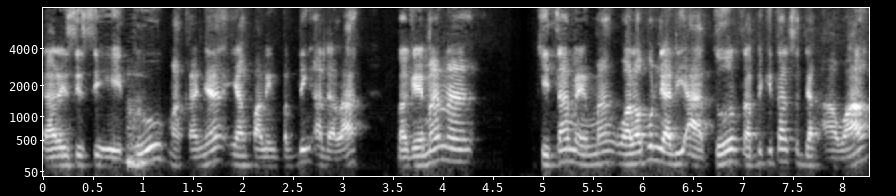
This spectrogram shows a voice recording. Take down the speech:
dari sisi itu makanya yang paling penting adalah bagaimana kita memang walaupun nggak diatur, tapi kita sejak awal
